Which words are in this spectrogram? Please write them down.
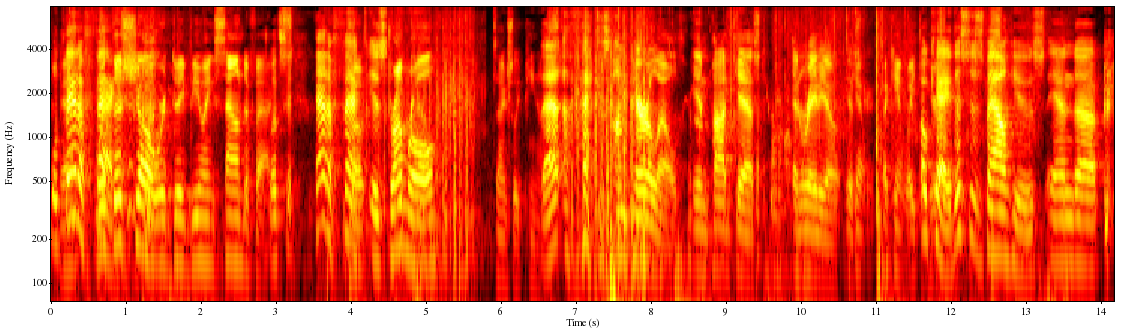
Well, And that effect. With this show, we're debuting sound effects. let's see. That effect So, is drum roll. It's actually peanuts. that effect is unparalleled in podcast and radio I history. can't, I can't wait. To Okay, this is Val Hughes, and uh,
